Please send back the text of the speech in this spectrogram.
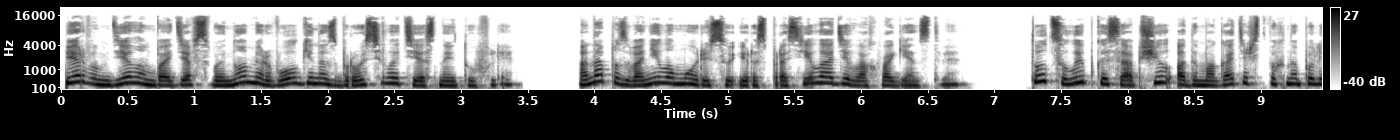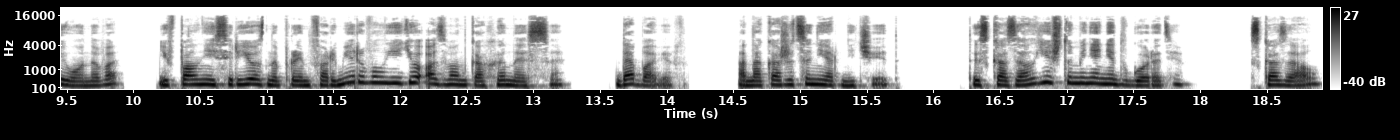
Первым делом, войдя в свой номер, Волгина сбросила тесные туфли. Она позвонила Морису и расспросила о делах в агентстве. Тот с улыбкой сообщил о домогательствах Наполеонова и вполне серьезно проинформировал ее о звонках Энессы, добавив, «Она, кажется, нервничает. Ты сказал ей, что меня нет в городе?» «Сказал.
